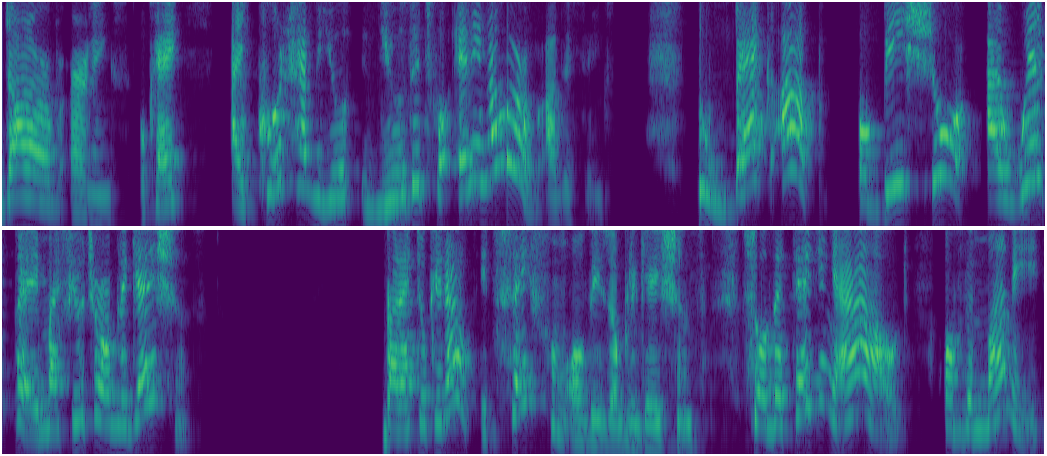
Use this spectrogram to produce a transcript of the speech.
dollar of earnings, okay, I could have u- used it for any number of other things to back up or be sure I will pay my future obligations. But I took it out. It's safe from all these obligations. So the taking out of the money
